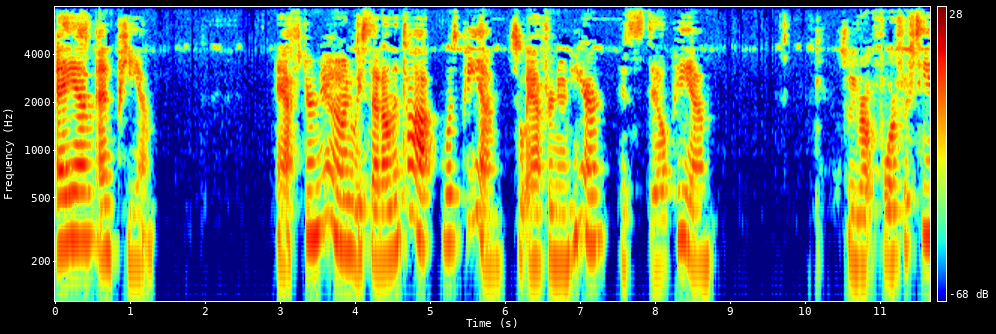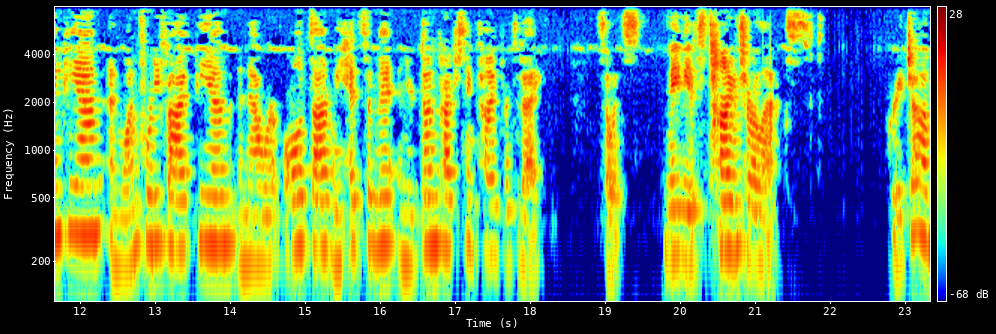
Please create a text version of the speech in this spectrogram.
AM and PM. Afternoon, we said on the top, was PM. So afternoon here is still PM. So we wrote 4.15 p.m. and 1.45 p.m. and now we're all done. We hit submit and you're done practicing time for today. So it's maybe it's time to relax. Great job.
